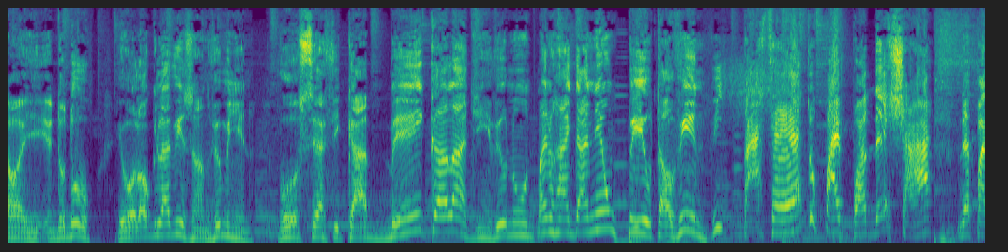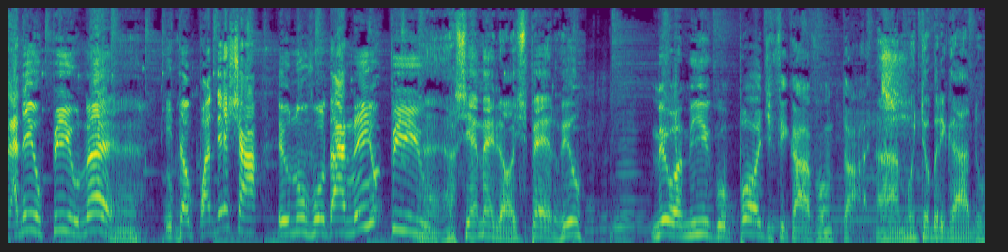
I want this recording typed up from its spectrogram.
Olha, Dudu, eu vou logo lhe avisando, viu, menino? Você vai ficar bem caladinho, viu? Não, mas não vai dar nem um pio, tá ouvindo? Tá certo, pai, pode deixar. Não é para dar nem um pio, né? É. Então pode deixar. Eu não vou dar nem um pio. É, assim é melhor, espero, viu? Meu amigo, pode ficar à vontade. Ah, muito obrigado.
